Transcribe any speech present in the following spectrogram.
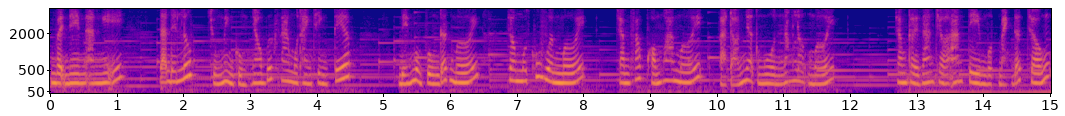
Vậy nên an nghĩ đã đến lúc chúng mình cùng nhau bước sang một hành trình tiếp, đến một vùng đất mới, trồng một khu vườn mới, chăm sóc khóm hoa mới và đón nhận nguồn năng lượng mới trong thời gian chờ an tìm một mảnh đất trống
